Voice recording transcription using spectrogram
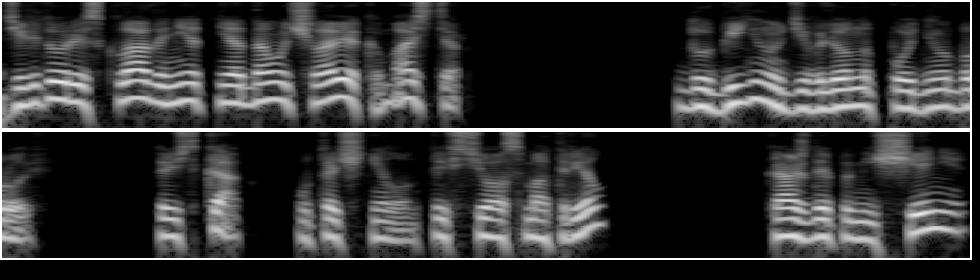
территории склада нет ни одного человека, мастер». Дубинин удивленно поднял бровь. «То есть как?» — уточнил он. «Ты все осмотрел?» «Каждое помещение.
